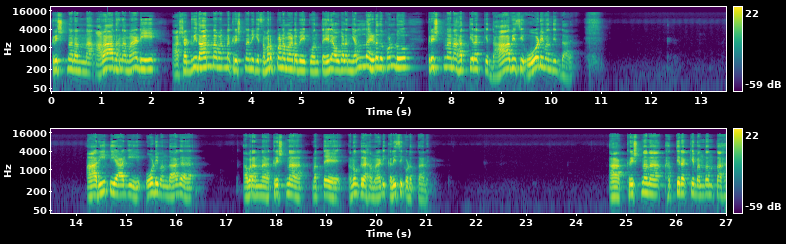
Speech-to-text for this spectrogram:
ಕೃಷ್ಣನನ್ನು ಆರಾಧನ ಮಾಡಿ ಆ ಷಡ್ವಿಧಾನ್ನವನ್ನು ಕೃಷ್ಣನಿಗೆ ಸಮರ್ಪಣ ಮಾಡಬೇಕು ಅಂತ ಹೇಳಿ ಅವುಗಳನ್ನೆಲ್ಲ ಹಿಡಿದುಕೊಂಡು ಕೃಷ್ಣನ ಹತ್ತಿರಕ್ಕೆ ಧಾವಿಸಿ ಓಡಿ ಬಂದಿದ್ದಾರೆ. ಆ ರೀತಿಯಾಗಿ ಓಡಿ ಬಂದಾಗ ಅವರನ್ನು ಕೃಷ್ಣ ಮತ್ತೆ ಅನುಗ್ರಹ ಮಾಡಿ ಕಳಿಸಿಕೊಡುತ್ತಾನೆ. ಆ ಕೃಷ್ಣನ ಹತ್ತಿರಕ್ಕೆ ಬಂದಂತಹ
